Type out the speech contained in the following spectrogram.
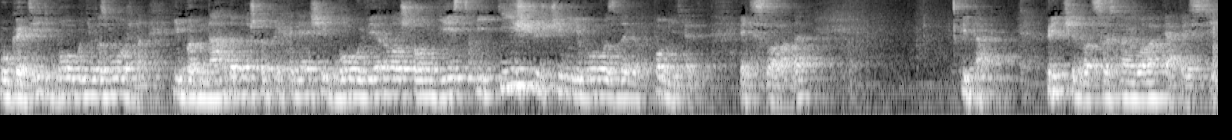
угодить Богу невозможно, ибо надо, чтобы приходящий к Богу веровал, что Он есть и ищущим Его воздает. Помните эти слова, да? Итак, притча 28 глава 5 стих.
